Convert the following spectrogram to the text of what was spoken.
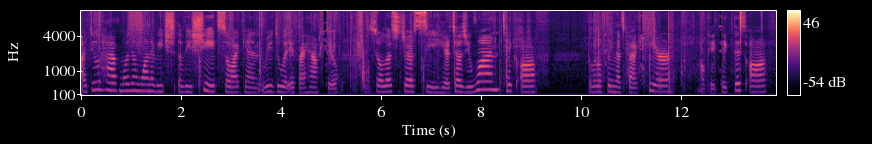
I do have more than one of each of these sheets, so I can redo it if I have to. So let's just see here. It tells you one, take off the little thing that's back here okay take this off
